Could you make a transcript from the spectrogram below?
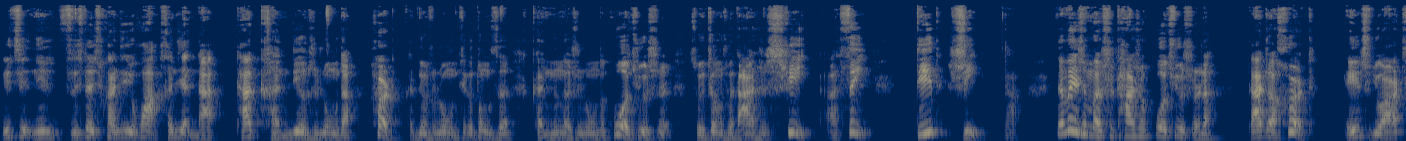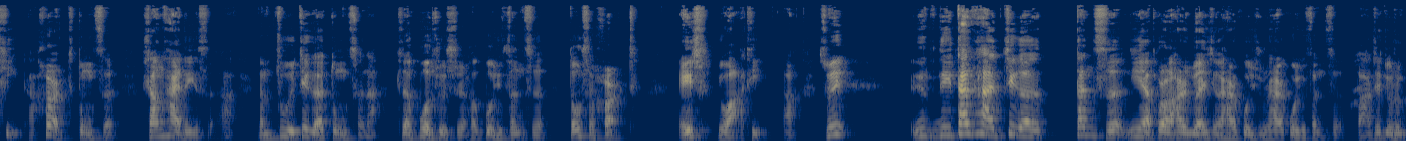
你仔你仔细的去看这句话，很简单，它肯定是用的 hurt，肯定是用这个动词，肯定的是用的过去式，所以正确答案是 she 啊，C did she 啊。那为什么是它是过去时呢？大家知道 hurt，h u r t 啊，hurt 动词，伤害的意思啊。那么注意这个动词呢，它的过去时和过去分词都是 hurt，h u r t 啊，所以你你单看这个单词，你也不知道它是原形还是过去式还是过去分词啊，这就是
